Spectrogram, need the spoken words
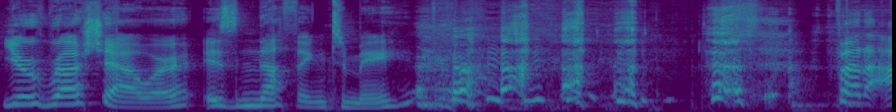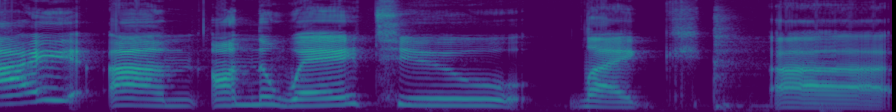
your rush hour is nothing to me. but I, um, on the way to like uh,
